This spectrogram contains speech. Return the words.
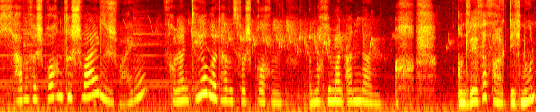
Ich habe versprochen zu schweigen. Zu schweigen? Fräulein Theobald habe ich's versprochen. Und noch jemand anderem. Und wer verfolgt dich nun?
